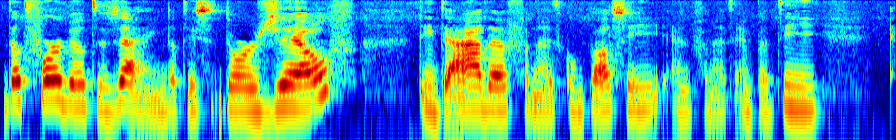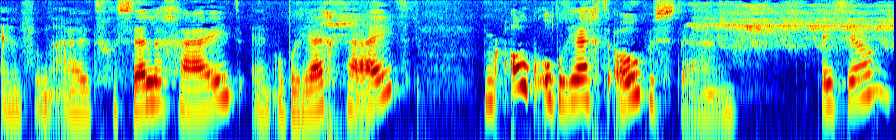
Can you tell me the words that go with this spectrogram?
dat voorbeeld te zijn. Dat is door zelf die daden vanuit compassie en vanuit empathie en vanuit gezelligheid en oprechtheid, maar ook oprecht openstaan. Weet je,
